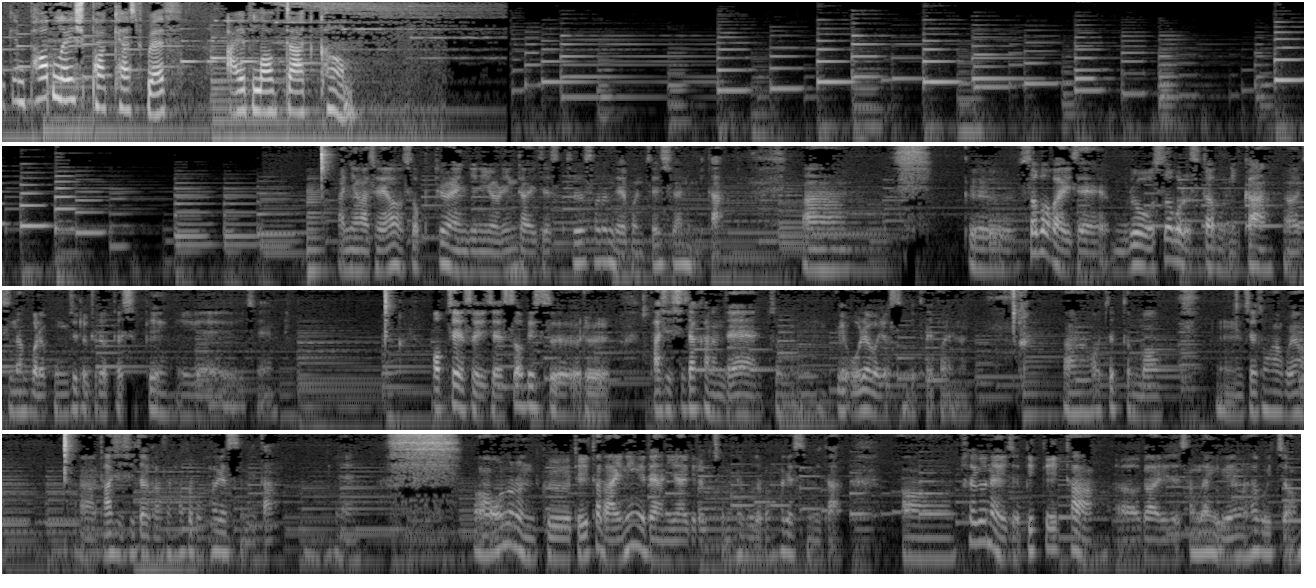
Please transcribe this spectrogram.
You can publish podcast with iblog.com. 안녕하세요. 소프트웨어 엔지니어링 다이제스트 34번째 시간입니다. 아, 그 서버가 이제 무료 서버를 쓰다 보니까 어, 지난번에 공지를 드렸다시피 이게 이제 업체에서 이제 서비스를 다시 시작하는데 좀꽤 오래 걸렸습니다 이번에는. 아, 어쨌든 뭐 음, 죄송하고요. 아, 다시 시작을 하도록 하겠습니다. 예. 어, 오늘은 그 데이터 마이닝에 대한 이야기를 좀 해보도록 하겠습니다. 어, 최근에 이제 빅데이터가 이제 상당히 유행을 하고 있죠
